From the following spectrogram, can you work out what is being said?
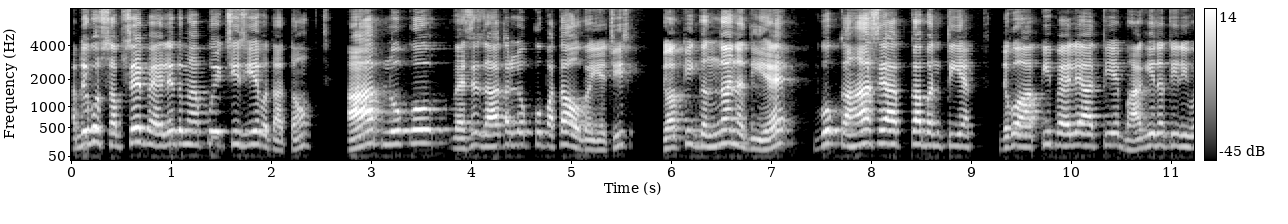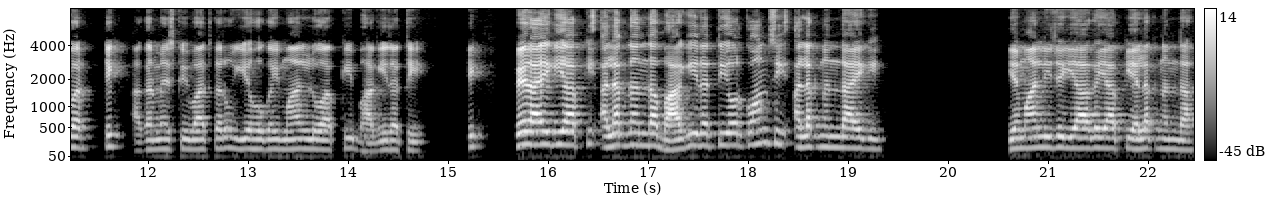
अब देखो, सबसे पहले तो मैं आपको एक चीज़ ये बताता हूँ। आप लोग को, वैसे ज़्यादातर लोग को पता होगा ये चीज़, जो आपकी गंगा नदी है, वो कहाँ से आपका बनती है? देखो, आपकी पहले आती है भागीरथी रिवर ठीक? अगर मैं इसकी बात करूँ, ये हो गई मान लो आपकी भागीरथी, ठीक? फिर आएगी आपकी अलकनंदा, भागीरथी और कौन सी अलकनंदा आएगी? ये मान लीजिए ये आ गई आपकी अलकनंदा।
